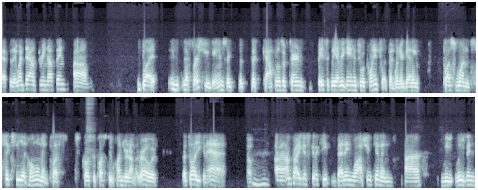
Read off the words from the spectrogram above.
after they went down three nothing. Um, but the first few games, like the, the Capitals have turned basically every game into a coin flip, and when you're getting plus 160 at home and plus close to plus 200 on the road. That's all you can add. So, mm-hmm. uh, I'm probably just going to keep betting Washington and uh, lo- losing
